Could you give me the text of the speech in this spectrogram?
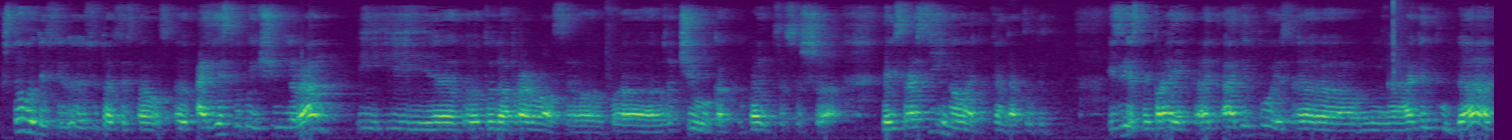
Что в этой ситуации осталось? А если бы еще Иран и, и э, туда прорвался, в, чего, как боится США, да и с Россией наладить контакт, этот известный проект «Один пояс, э, один путь», да,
